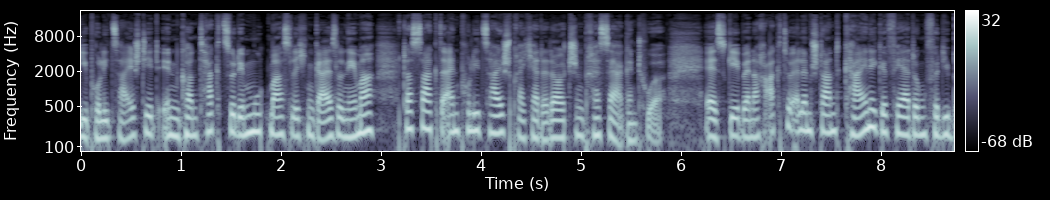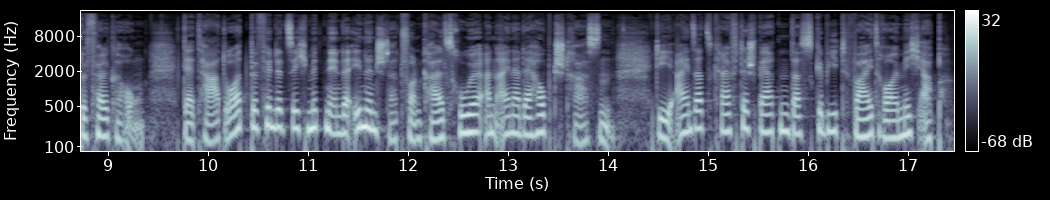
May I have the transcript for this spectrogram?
Die Polizei steht in Kontakt zu dem mutmaßlichen Geiselnehmer, das sagte ein Polizeisprecher der deutschen Presseagentur. Es gebe nach aktuellem Stand keine Gefährdung für die Bevölkerung. Der Tatort befindet sich mitten in der Innenstadt von Karlsruhe an einer der Hauptstraßen. Die Einsatzkräfte sperrten das Gebiet weiträumig ab.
